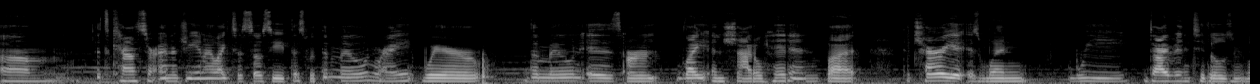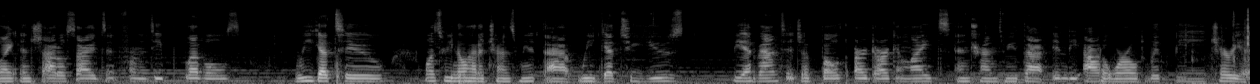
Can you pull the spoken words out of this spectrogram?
um, it's Cancer energy, and I like to associate this with the moon, right? Where the moon is our light and shadow hidden, but the chariot is when we dive into those light and shadow sides and from deep levels. We get to, once we know how to transmute that, we get to use the advantage of both our dark and lights and transmute that in the outer world with the chariot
